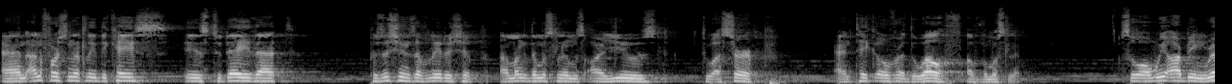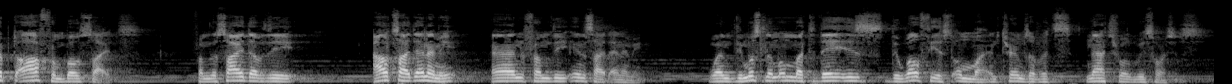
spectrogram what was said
And unfortunately the case is today that positions of leadership among the Muslims are used to usurp and take over the wealth of the Muslim. So we are being ripped off from both sides. From the side of the outside enemy and from the inside enemy. When the Muslim Ummah today is the wealthiest Ummah in terms of its natural resources.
